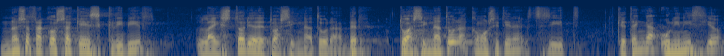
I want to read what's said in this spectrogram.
no es otra cosa que escribir la historia de tu asignatura, ver tu asignatura como si, tiene, si que tenga un inicio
